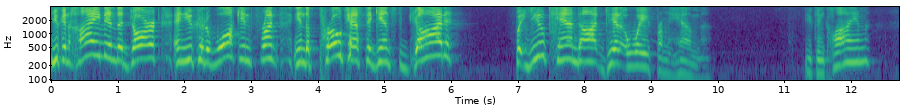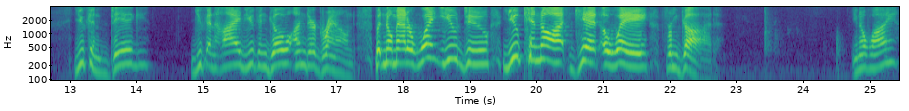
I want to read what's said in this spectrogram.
you can hide in the dark, and you could walk in front in the protest against God, but you cannot get away from Him. You can climb, you can dig, you can hide, you can go underground. But no matter what you do, you cannot get away from God. You know why?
